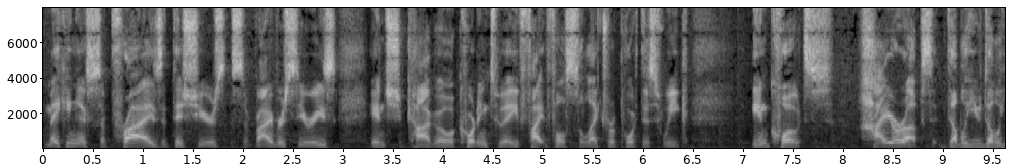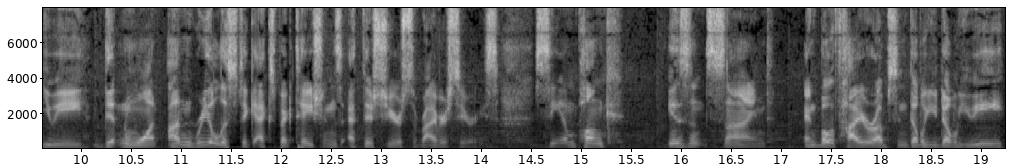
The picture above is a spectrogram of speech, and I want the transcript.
making a surprise at this year's Survivor Series in Chicago, according to a Fightful Select report this week. In quotes, higher ups at WWE didn't want unrealistic expectations at this year's Survivor Series. CM Punk isn't signed, and both higher ups in WWE,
